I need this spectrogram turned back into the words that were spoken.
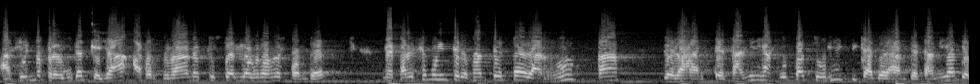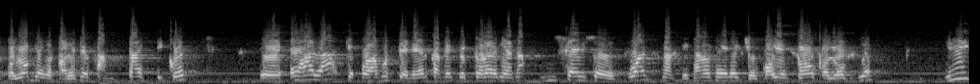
haciendo preguntas que ya afortunadamente usted logró responder. Me parece muy interesante esto de la ruta de las artesanías, ruta turística de las artesanías de Colombia, me parece fantástico. Eh, ojalá que podamos tener también, doctora Adriana, un censo de cuántos artesanos hay en el Chocó en todo Colombia y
